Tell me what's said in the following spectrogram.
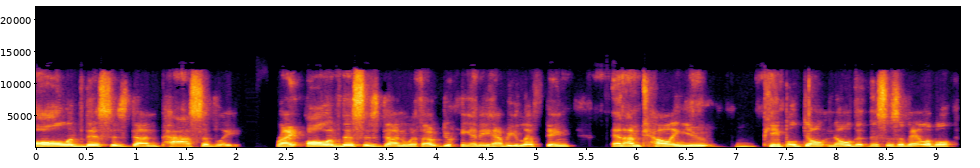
all of this is done passively, right? All of this is done without doing any heavy lifting. And I'm telling you, people don't know that this is available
